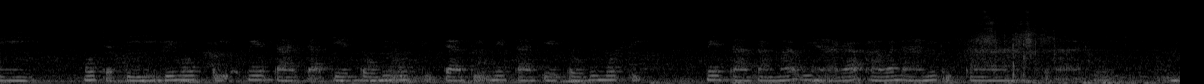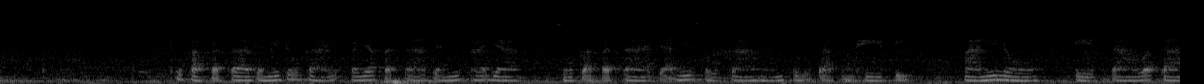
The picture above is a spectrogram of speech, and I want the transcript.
นีมุจจติวิมุตติ เมตตาจะเจโตวิมุตติจาติเมตตาเจโตวิมุตติ เมตตาปรมวิหารภาวนานิติตาสาธุทุกขปัตตาจานิทุกขายปยปัตตาจานิพายาโสกปัตตาจานิโสกาหุนตุสัพเพปิ ปานิโน เอตาวตา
